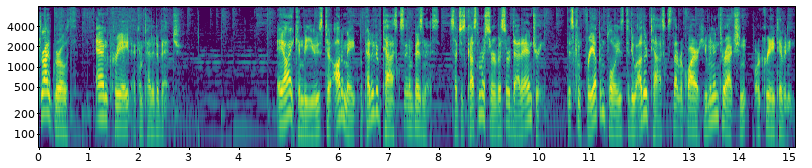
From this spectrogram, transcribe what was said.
drive growth, and create a competitive edge. AI can be used to automate repetitive tasks in a business, such as customer service or data entry. This can free up employees to do other tasks that require human interaction or creativity.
